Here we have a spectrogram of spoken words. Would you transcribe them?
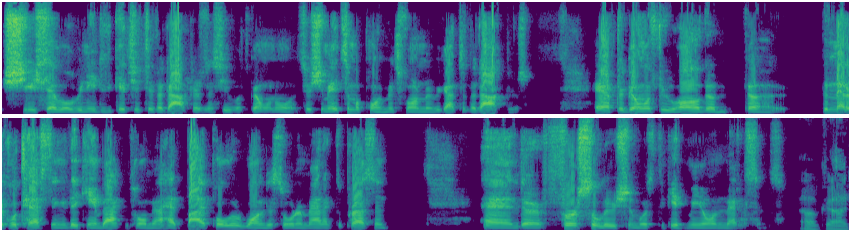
she said, Well, we need to get you to the doctors and see what's going on. So she made some appointments for me. We got to the doctors. After going through all the, the, the medical testing, they came back and told me I had bipolar 1 disorder, manic depressant. And their first solution was to get me on medicines. Oh God.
